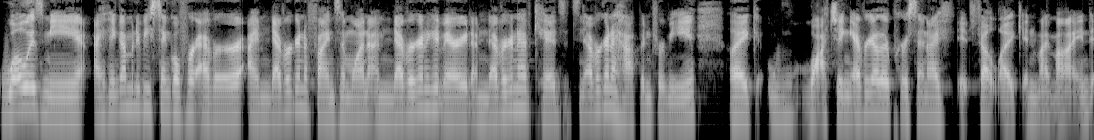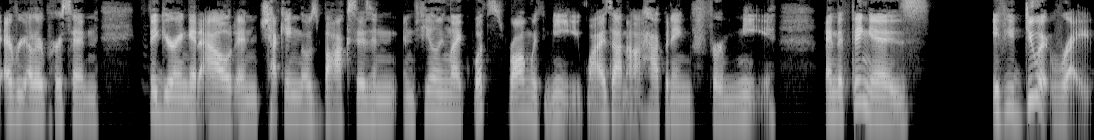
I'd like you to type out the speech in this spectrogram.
woe is me. I think I'm going to be single forever. I'm never going to find someone. I'm never going to get married. I'm never going to have kids. It's never going to happen for me. Like watching every other person, I it felt like in my mind, every other person figuring it out and checking those boxes and and feeling like what's wrong with me? Why is that not happening for me? And the thing is, if you do it right,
